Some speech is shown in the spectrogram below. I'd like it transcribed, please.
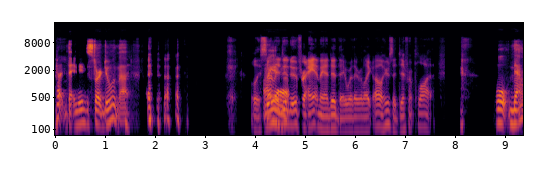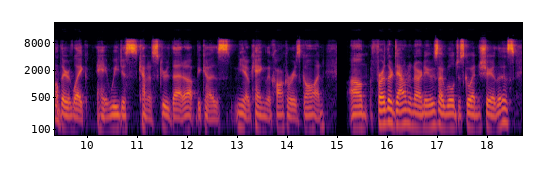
they need to start doing that. well, they certainly uh, didn't do it for Ant Man, did they? Where they were like, "Oh, here's a different plot." Well, now they're like, hey, we just kind of screwed that up because, you know, Kang the Conqueror is gone. Um, further down in our news, I will just go ahead and share this.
